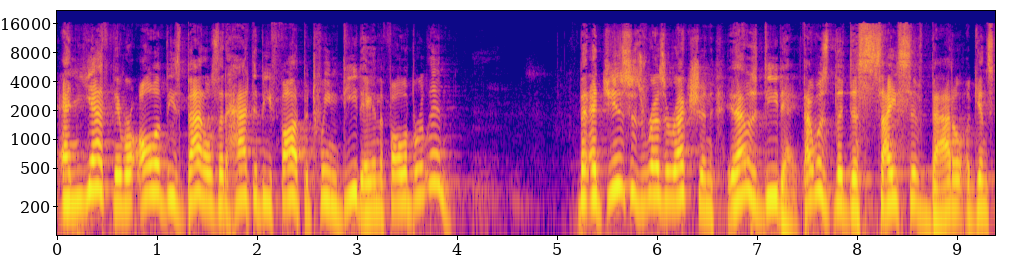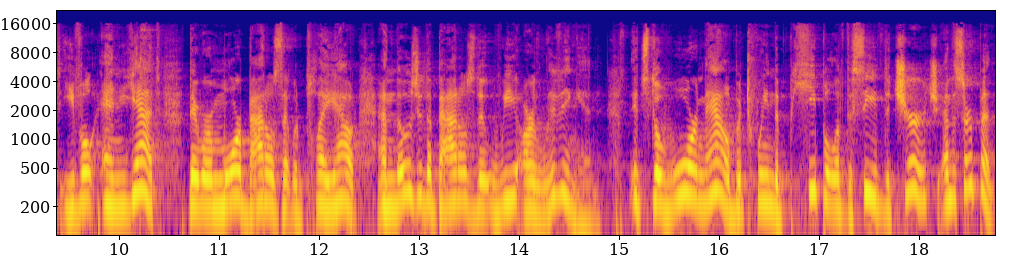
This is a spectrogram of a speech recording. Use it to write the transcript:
and yet there were all of these battles that had to be fought between D Day and the fall of Berlin. But at Jesus' resurrection, that was D Day. That was the decisive battle against evil, and yet there were more battles that would play out, and those are the battles that we are living in. It's the war now between the people of the seed, the church, and the serpent.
